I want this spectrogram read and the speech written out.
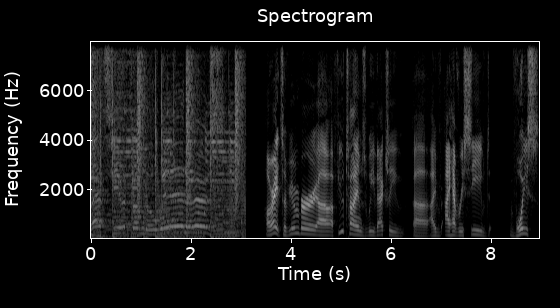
Let's hear from the winners. All right, so if you remember, uh, a few times we've actually, uh, I've, I have received voice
